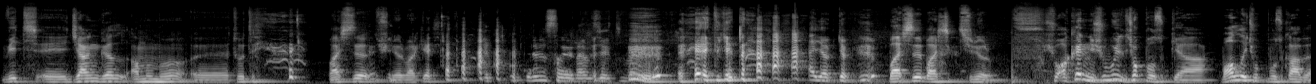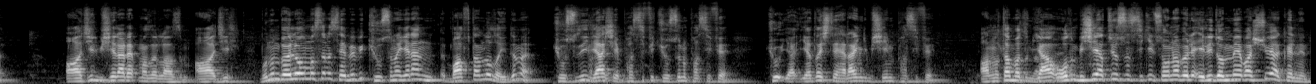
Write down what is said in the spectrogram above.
with eee, Jungle Amumu eee Tuti Başlığı düşünüyorum arkadaşlar. Benim mi soruyorsun abi diyecektim ben. Etiketle. yok yok. Başlığı başlık düşünüyorum. Uf, şu Akali'nin şu build çok bozuk ya. Vallahi çok bozuk abi. Acil bir şeyler yapmaları lazım. Acil. Bunun böyle olmasının sebebi Q'suna gelen buff'tan dolayı değil mi? Q'su değil ya şey pasifi Q'sunun pasifi. Q, ya, ya da işte herhangi bir şeyin pasifi. Anlatamadım. Ya oğlum bir şey atıyorsun skill sonra böyle eli dönmeye başlıyor ya Akali'nin.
